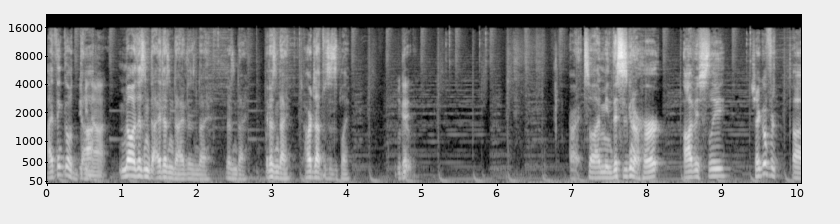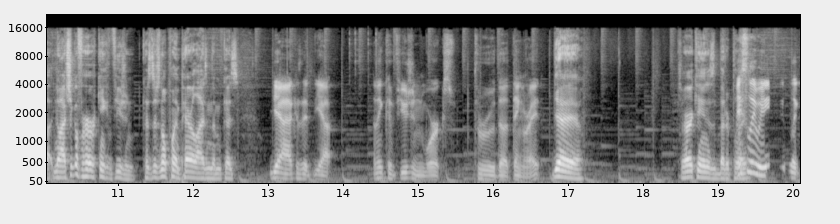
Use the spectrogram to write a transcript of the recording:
I think it'll die. not. No, it doesn't die. It doesn't die. It doesn't die. It doesn't die. It doesn't die. Hard Zapdos is the play. Okay. All right. So I mean, this is gonna hurt. Obviously, should I go for? Uh, no, I should go for Hurricane Confusion because there's no point in paralyzing them because Yeah, because it. Yeah. I think confusion works through the thing, right? yeah, yeah. yeah. So Hurricane is a better play. Basically, we need like.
